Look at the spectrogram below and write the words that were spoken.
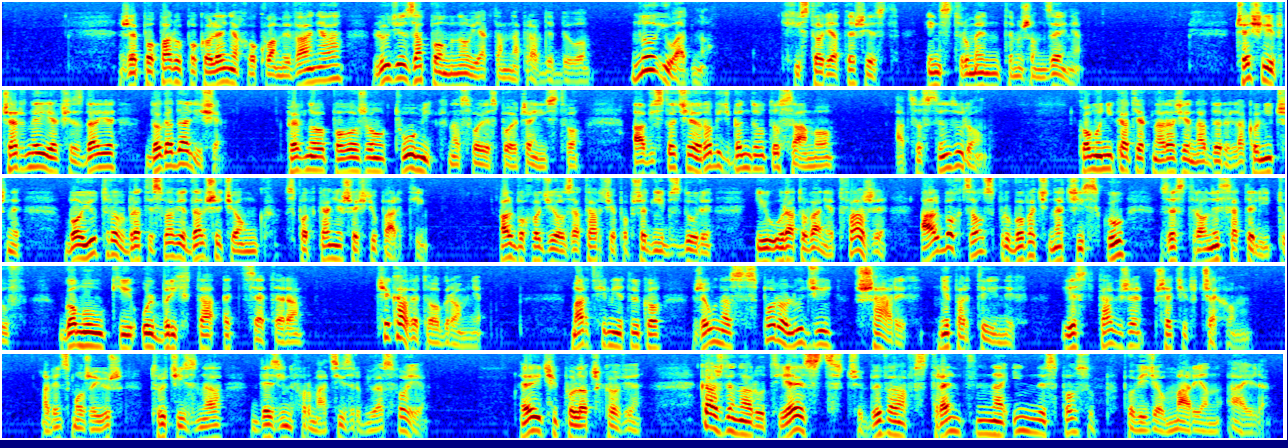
Że po paru pokoleniach okłamywania ludzie zapomną, jak tam naprawdę było. No i ładno. Historia też jest instrumentem rządzenia. Czesi w Czernej, jak się zdaje, dogadali się. Pewno położą tłumik na swoje społeczeństwo, a w istocie robić będą to samo. A co z cenzurą? Komunikat jak na razie nader lakoniczny, bo jutro w Bratysławie dalszy ciąg, spotkanie sześciu partii. Albo chodzi o zatarcie poprzedniej bzdury i uratowanie twarzy, albo chcą spróbować nacisku ze strony satelitów, Gomułki, Ulbrichta, etc. Ciekawe to ogromnie. Martwi mnie tylko, że u nas sporo ludzi szarych, niepartyjnych jest także przeciw Czechom. A więc może już trucizna dezinformacji zrobiła swoje. Hej ci Polaczkowie, każdy naród jest, czy bywa wstrętny na inny sposób, powiedział Marian Eile.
